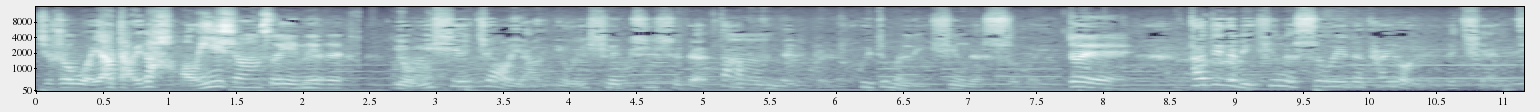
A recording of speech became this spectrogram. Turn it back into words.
就说我要找一个好医生，所以那个。”有一些教养、有一些知识的大部分的日本人会这么理性的思维。对，他这个理性的思维呢，他要有一个前提，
